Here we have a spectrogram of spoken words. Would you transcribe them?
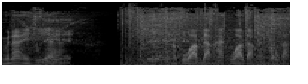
ไหมนะไอ้เหี้ยอะกูวาร์ปดักให้กูวาร์ปดักให้กูวาร์ปดัก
